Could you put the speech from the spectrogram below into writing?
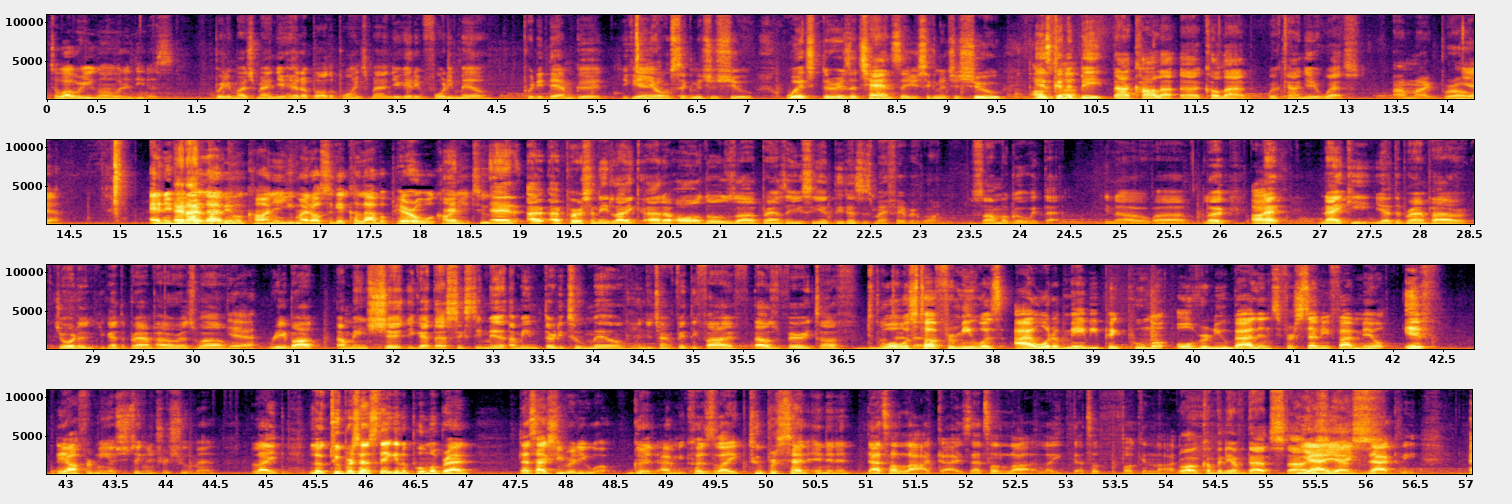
So why were you going with Adidas? Pretty much, man. You hit up all the points, man. You're getting 40 mil. Pretty damn good. You get Yeah. your own signature shoe, which there is a chance that your signature shoe Pops is gonna up. be that collab, uh, collab with Kanye West. I'm like, bro. Yeah. And if And you're I collabing with Kanye, you might also get collab apparel with Kanye and, too. And I, I personally like out of all those uh, brands that you see, Adidas is my favorite one. So I'm gonna go with that. You know, uh, look, All right. Nike, you have the brand power. Jordan, you got the brand power as well. yeah. Reebok, I mean, shit, you got that 60 mil, I mean, 32 mil, and you turn 55. That was very tough. to What was that. tough for me was I would have maybe picked Puma over New Balance for 75 mil if they offered me a signature shoe, man. Like, look, 2% stake in the Puma brand, that's actually really well. Good. I mean, because, like, 2% in it, that's a lot, guys. That's a lot. Like, that's a fucking lot. Well, a company of that size. yeah, yeah, exactly.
